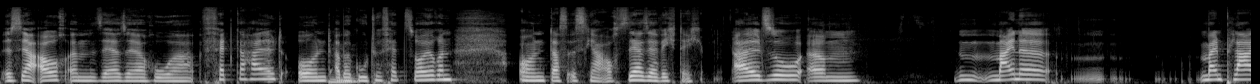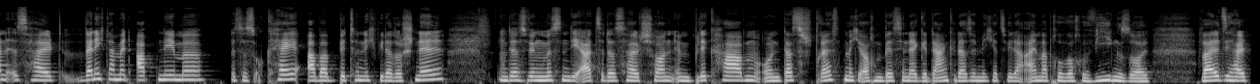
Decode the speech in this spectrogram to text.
ist ja auch ähm, sehr, sehr hoher Fettgehalt und Mhm. aber gute Fettsäuren. Und das ist ja auch sehr, sehr wichtig. Also ähm, meine, mein Plan ist halt, wenn ich damit abnehme, ist es okay, aber bitte nicht wieder so schnell. Und deswegen müssen die Ärzte das halt schon im Blick haben. Und das stresst mich auch ein bisschen der Gedanke, dass ich mich jetzt wieder einmal pro Woche wiegen soll. Weil sie halt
